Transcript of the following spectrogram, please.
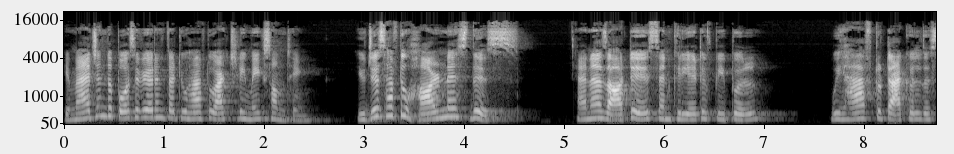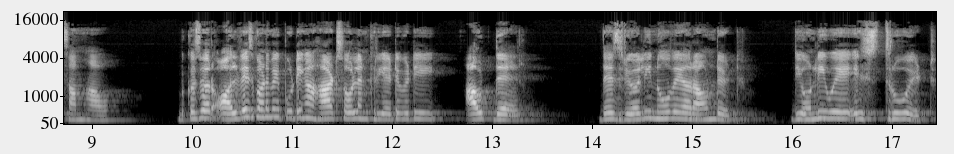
imagine the perseverance that you have to actually make something. You just have to harness this. And as artists and creative people, we have to tackle this somehow. Because we're always going to be putting our heart, soul, and creativity out there. There's really no way around it. The only way is through it.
